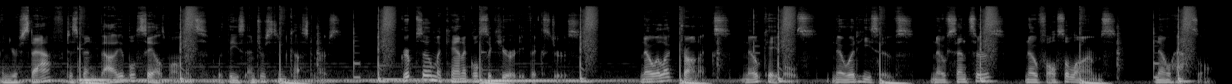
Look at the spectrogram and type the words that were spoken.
and your staff to spend valuable sales moments with these interested customers. Gripzo mechanical security fixtures. No electronics, no cables, no adhesives, no sensors, no false alarms, no hassle.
